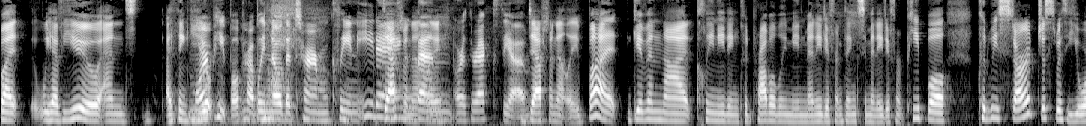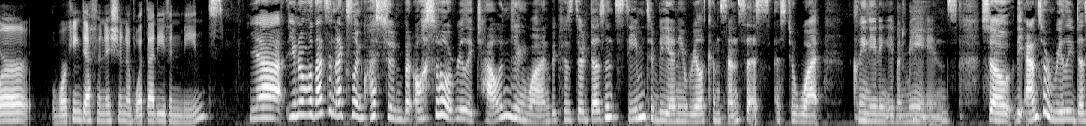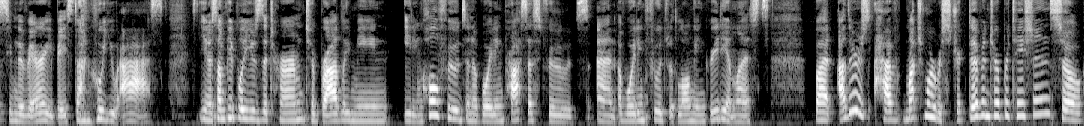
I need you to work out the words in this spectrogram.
But we have you and i think more people probably know the term clean eating definitely. than orthorexia. Definitely. But given that clean eating could probably mean many different things to many different people could we start just with your working definition of what that even means yeah, you know, well, that's an excellent question, but also a really challenging one because there doesn't seem to be any real consensus as to what clean eating even mm-hmm. means. So the answer really does seem to vary based on who you ask. You know, some people use the term to broadly mean eating whole foods and avoiding processed foods and avoiding foods with long ingredient lists. But others have much more restrictive interpretations. So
